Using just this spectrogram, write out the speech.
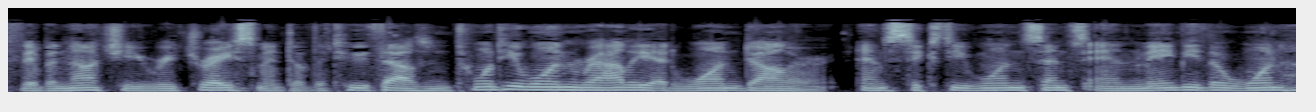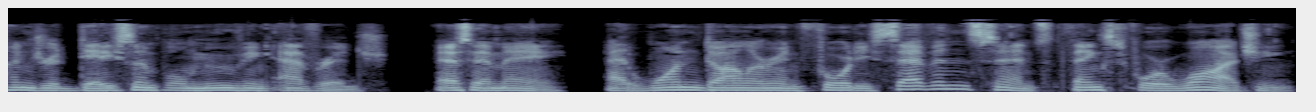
Fibonacci retracement of the 2021 rally at $1.61 and maybe the 100-day simple moving average, SMA, at $1.47. Thanks for watching.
